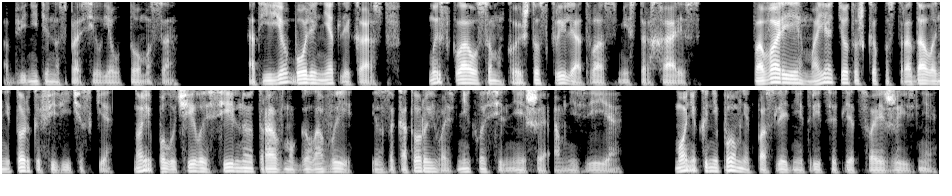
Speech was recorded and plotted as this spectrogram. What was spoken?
Обвинительно спросил я у Томаса. От ее боли нет лекарств. Мы с Клаусом кое-что скрыли от вас, мистер Харрис. В аварии моя тетушка пострадала не только физически, но и получила сильную травму головы, из-за которой возникла сильнейшая амнезия. Моника не помнит последние 30 лет своей жизни.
